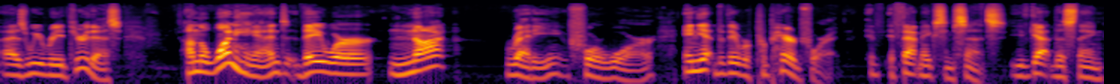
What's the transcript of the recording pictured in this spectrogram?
as we read through this. On the one hand, they were not ready for war, and yet that they were prepared for it if, if that makes some sense. You've got this thing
